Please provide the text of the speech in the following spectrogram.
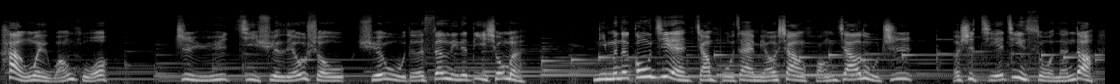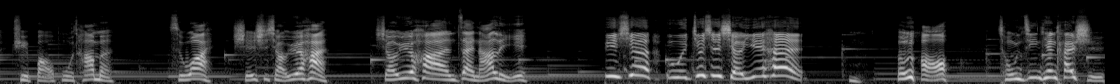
捍卫王国。至于继续留守学武德森林的弟兄们，你们的弓箭将不再瞄向皇家陆之，而是竭尽所能的去保护他们。此外，谁是小约翰？小约翰在哪里？陛下，我就是小约翰。嗯，很好。从今天开始，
